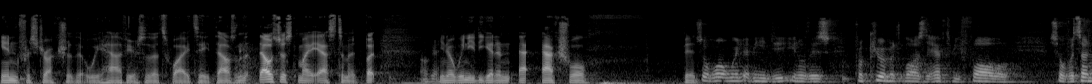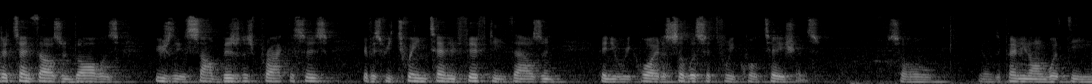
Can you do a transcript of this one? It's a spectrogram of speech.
infrastructure that we have here. So that's why it's 8,000. That was just my estimate, but, Okay. you know, we need to get an a- actual bid. So what would, I mean, you know, there's procurement laws that have to be followed. So if it's under ten thousand dollars, usually it's sound business practices. If it's between ten and fifty thousand, then you're required to solicit three quotations. So, you know, depending on what the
